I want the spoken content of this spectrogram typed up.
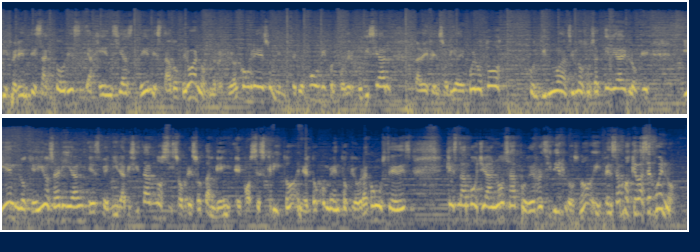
diferentes actores y agencias del Estado peruano. Me refiero al Congreso, el Ministerio Público, el Poder Judicial, la Defensoría del Pueblo, todos continúan haciendo sus actividades, lo que bien lo que ellos harían es venir a visitarnos y sobre eso también hemos escrito en el documento que obra con ustedes que estamos llanos a poder recibirlos, ¿no? Y pensamos que va a ser bueno.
